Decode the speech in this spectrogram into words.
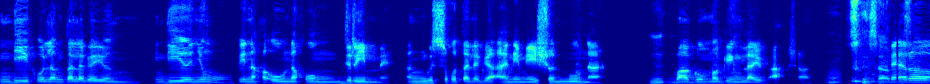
hindi ko lang talaga yun, hindi yun yung pinakauna kong dream eh. Ang gusto ko talaga animation muna bago maging live action. Sabi Pero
